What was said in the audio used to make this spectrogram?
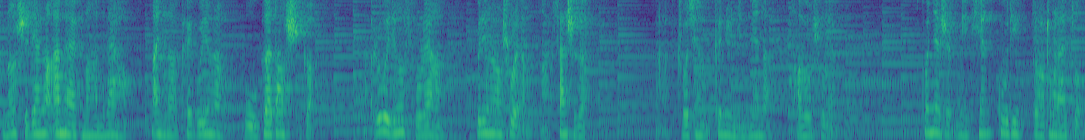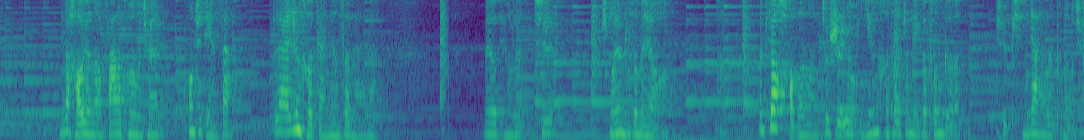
可能时间上安排可能还不太好，那你呢可以规定上五个到十个。如果已经熟练了，规定上数量啊，三十个啊，酌情根据你里面的好友数量。关键是每天固定都要这么来做。你的好友呢发了朋友圈，光去点赞，不带任何感情色彩的，没有评论，其实什么用处都没有啊。那比较好的呢，就是用迎合他的这么一个风格去评价他的朋友圈，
